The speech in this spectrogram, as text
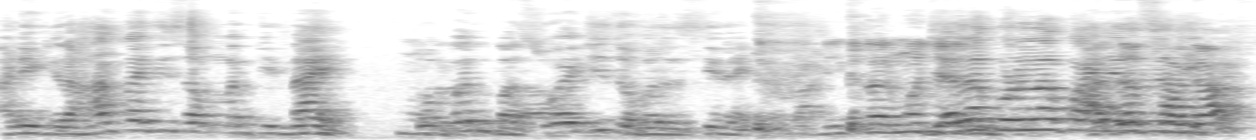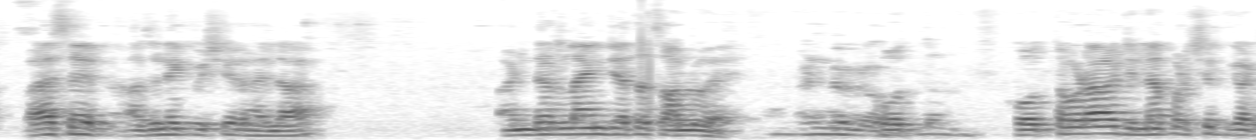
आणि ग्राहकाची संमती नाही तोपर्यंत बसवायची जबरदस्ती नाही. ज्याला कोणाला पाहिजे. बाळासाहेब अजून एक विषय राहिला. अंडरलाईन जे आता चालू आहे. अंडरग्राऊंड जिल्हा परिषद गट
